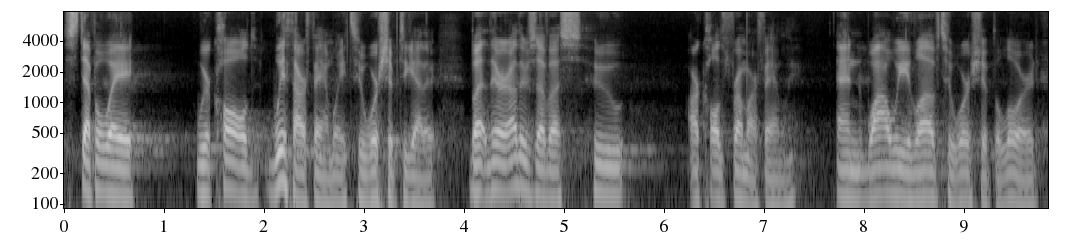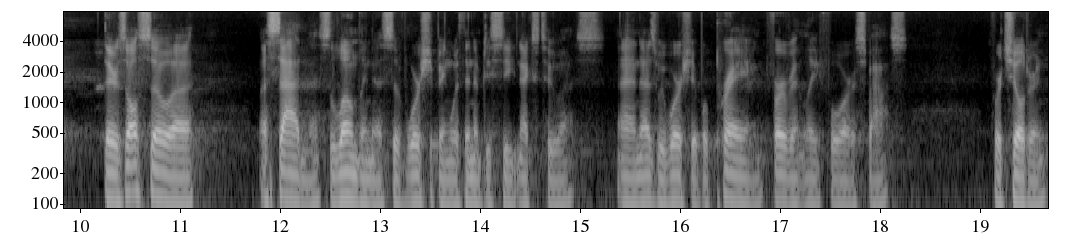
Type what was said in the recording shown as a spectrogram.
step away, we're called with our family to worship together, but there are others of us who are called from our family. And while we love to worship the Lord, there's also a, a sadness, a loneliness of worshiping with an empty seat next to us. And as we worship, we're praying fervently for a spouse, for children,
